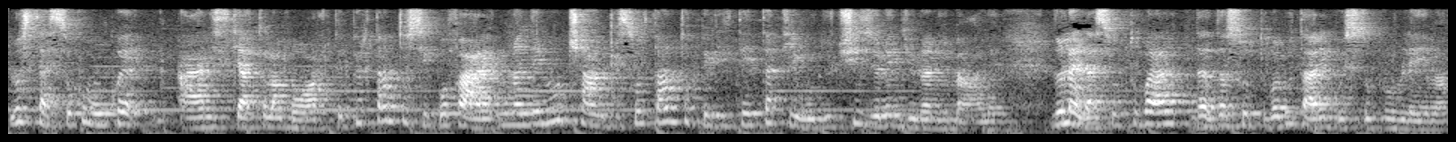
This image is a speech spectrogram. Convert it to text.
lo stesso comunque ha rischiato la morte, pertanto si può fare una denuncia anche soltanto per il tentativo di uccisione di un animale. Non è da, sottoval- da, da sottovalutare questo problema.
